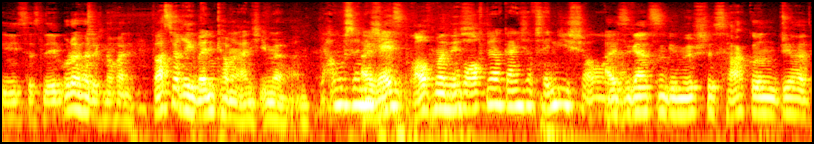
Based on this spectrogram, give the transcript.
genießt das Leben. Oder hört euch noch eine. Was wäre wenn, kann man eigentlich immer hören. Ja, muss ja nicht. Rest braucht man Man nicht. braucht ja auch gar nicht aufs Handy schauen. Also die ganzen gemischtes Hack und wie halt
